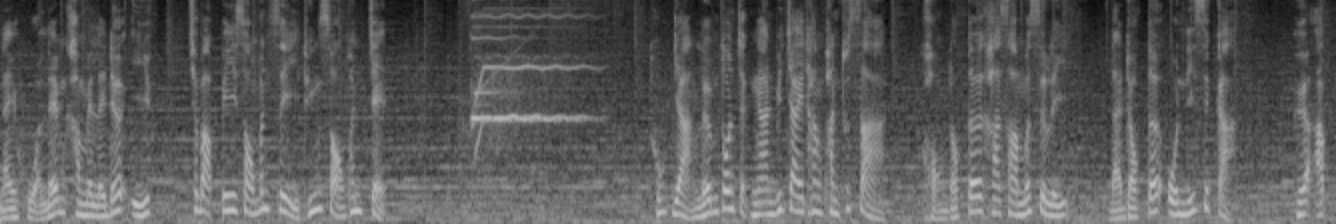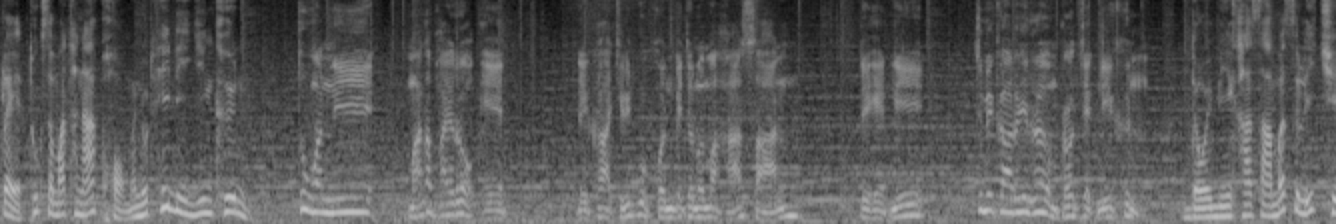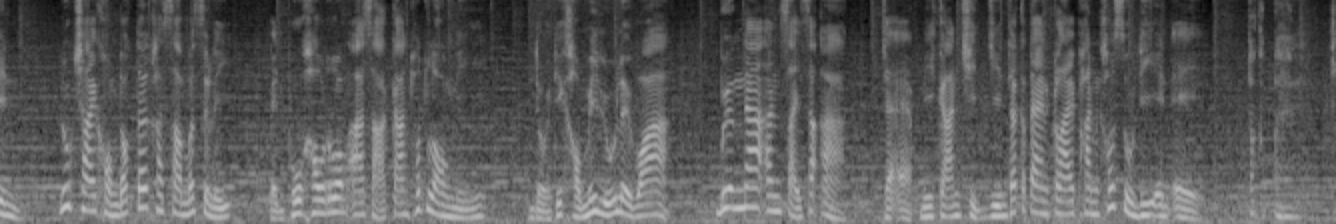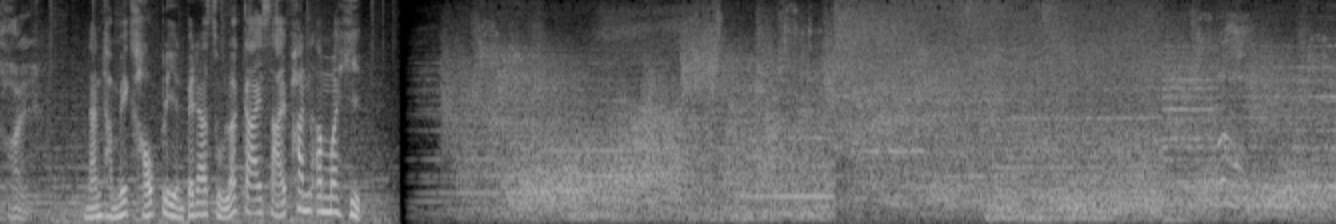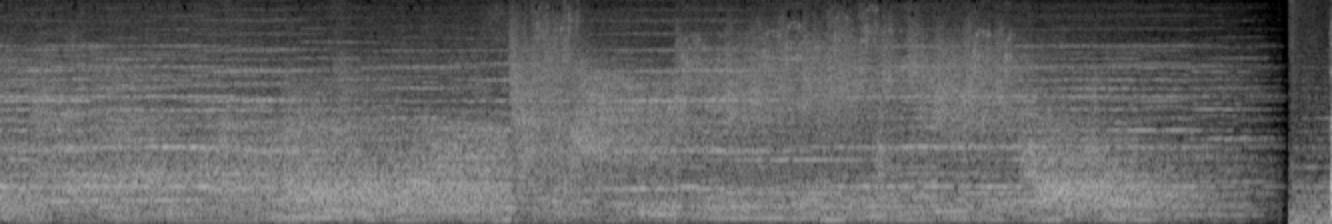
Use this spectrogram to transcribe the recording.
ในหัวเล่ม Kamen Rider Eve ฉบับปี 2004 ถึง 2007 ทุกอย่างเริ่มต้นจากงานวิจัยทางพันธุศาสตร์ ของดรคาซามะสึริและดรโอนิสกะ เพื่ออัปเกรดทุกสมรรถนะของมนุษย์ให้ดียิ่งขึ้น ทุกวันนี้หมาตภัยโรคเอดส์ได้ฆ่าชีวิตผู้คนเป็นจำนวนมหาศาลด้วยเหตุนี้จะมีการริเริ่มโปรเจกต์นี้ขึ้น โดยมีคาซามะสึริชิน ลูกชายของดรคาซามะสึริเป็นผู้เข้าร่วมอาสาการทดลองนี้ โดยที่เขาไม่รู้เลยว่า เบื้องหน้าอันใสสะอาด จะแอบมีการฉีดยีนตะกแตนกลายพันธุ์เข้าสู่ DNA ตะกแตนใช่ นั้นทำให้เขาเปลี่ยนเป็นอสูรกายสายพันธุ์อำมหิต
